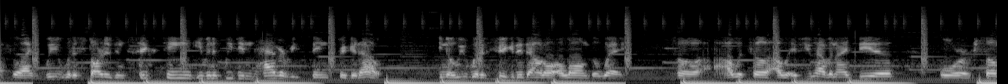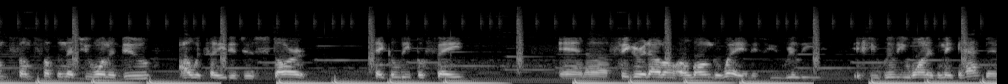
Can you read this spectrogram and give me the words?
I feel like we would have started in 16, even if we didn't have everything figured out. You know, we would have figured it out all along the way. So I would tell, if you have an idea or some, some something that you want to do, I would tell you to just start, take a leap of faith, and uh, figure it out al- along the way. And if you really, if you really wanted to make it happen,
